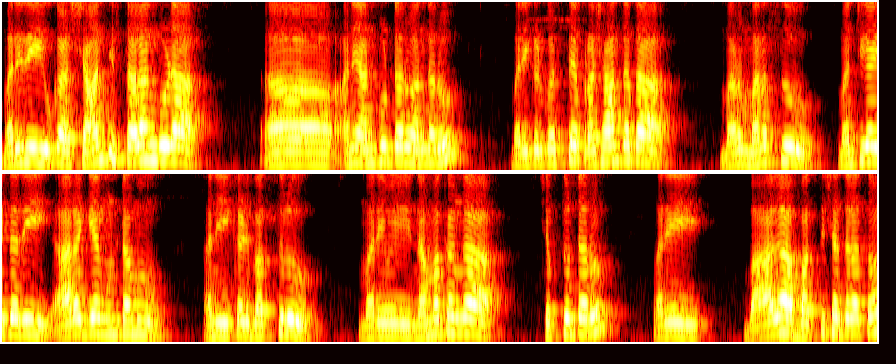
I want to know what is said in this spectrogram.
మరి ఇది ఒక శాంతి స్థలం కూడా అని అనుకుంటారు అందరూ. మరి ఇక్కడికి వస్తే ప్రశాంతత మన మనస్సు మంచిగా అవుతుంది ఆరోగ్యంగా ఉంటాము అని ఇక్కడి భక్తులు మరి నమ్మకంగా చెప్తుంటారు. మరి బాగా భక్తి శ్రద్ధలతో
